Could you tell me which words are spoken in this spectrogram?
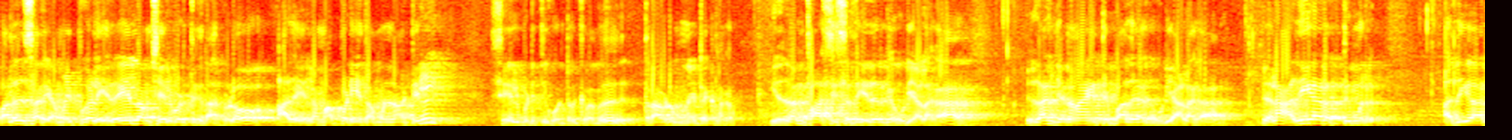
வலதுசாரி அமைப்புகள் எதையெல்லாம் செயல்படுத்துகிறார்களோ அதையெல்லாம் அப்படியே தமிழ்நாட்டில் செயல்படுத்தி கொண்டிருக்கிறது திராவிட முன்னேற்ற கழகம். இதுதான் பாசிசத்தை எதிர்க்கக்கூடிய அழகா? இதுதான் ஜனநாயகத்தை பாதுகாக்கக்கூடிய அழகா? இதெல்லாம் அதிகார திமிர் அதிகார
